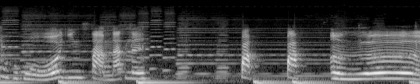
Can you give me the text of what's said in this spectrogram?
โอ้โห ยิงสามนัดเลย ปับปับเออ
